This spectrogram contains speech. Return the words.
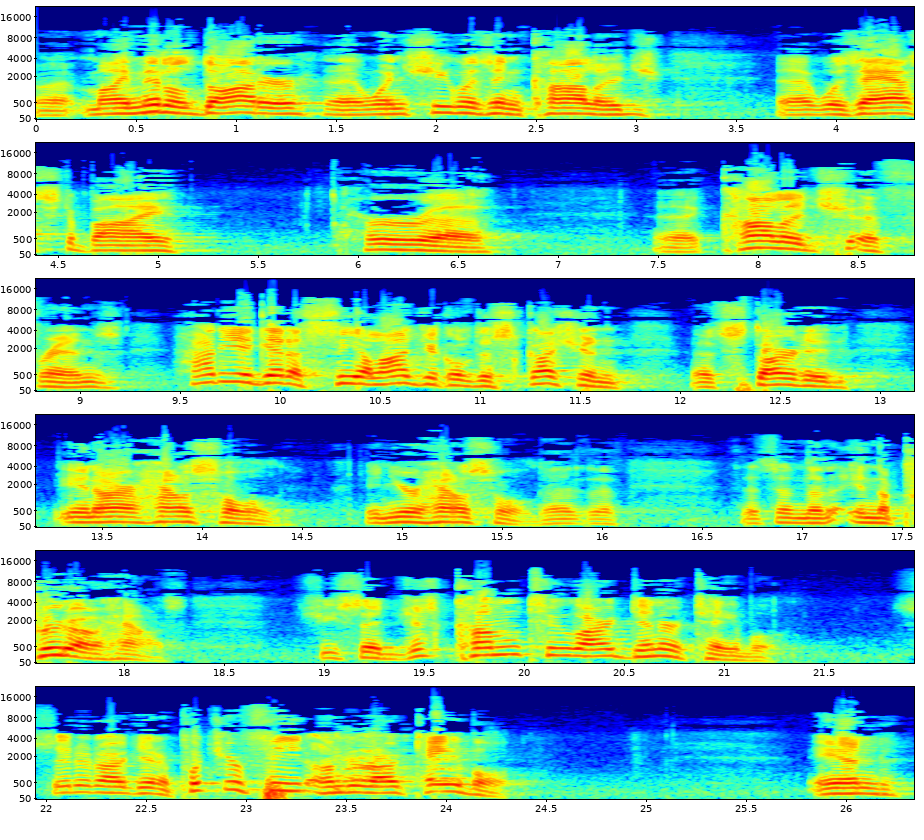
Uh, my middle daughter, uh, when she was in college, uh, was asked by her uh, college friends, "How do you get a theological discussion started in our household, in your household?" that's in the in the Prutow house. She said, "Just come to our dinner table, sit at our dinner, put your feet under our table." And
